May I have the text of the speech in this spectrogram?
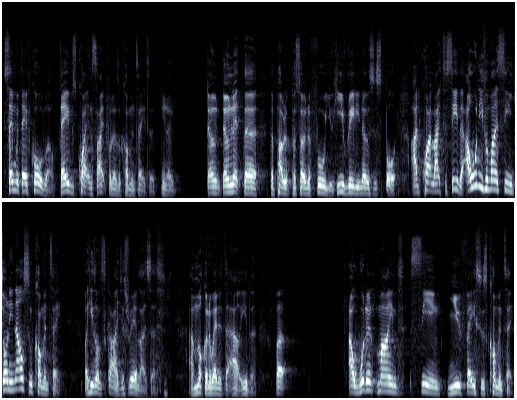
Same with Dave Coldwell. Dave's quite insightful as a commentator. You know, don't don't let the the public persona fool you. He really knows the sport. I'd quite like to see that. I wouldn't even mind seeing Johnny Nelson commentate, but he's on Sky. I just realised that. I'm not going to edit that out either. But I wouldn't mind seeing new faces commentate.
